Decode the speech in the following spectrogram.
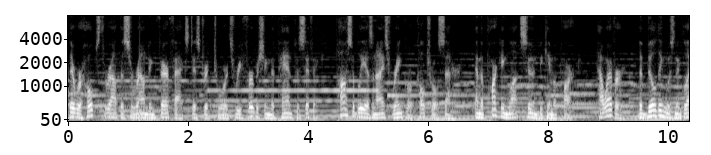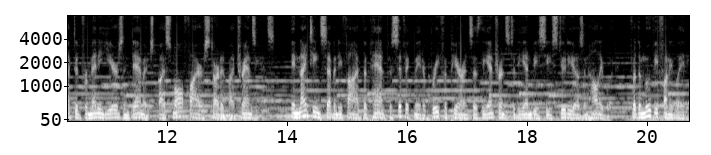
There were hopes throughout the surrounding Fairfax district towards refurbishing the Pan Pacific, possibly as an ice rink or cultural center and the parking lot soon became a park. However, the building was neglected for many years and damaged by small fires started by transients. In 1975 the Pan Pacific made a brief appearance as the entrance to the NBC studios in Hollywood, for the movie Funny Lady.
